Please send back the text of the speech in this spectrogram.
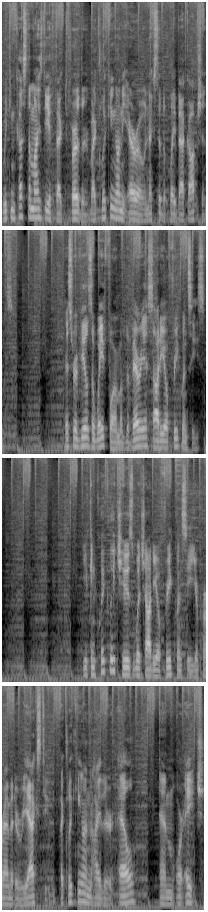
We can customize the effect further by clicking on the arrow next to the playback options. This reveals a waveform of the various audio frequencies. You can quickly choose which audio frequency your parameter reacts to by clicking on either L, M, or H,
